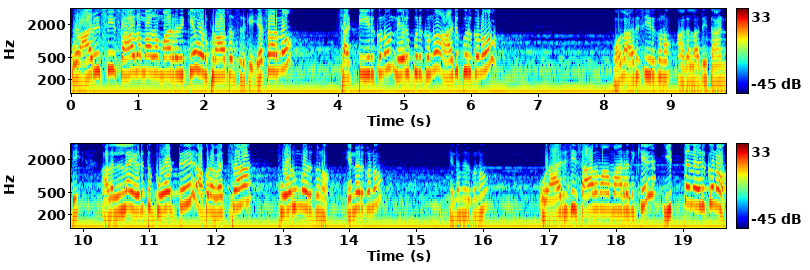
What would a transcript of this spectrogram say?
ஒரு அரிசி சாதமாக மாறுறதுக்கே ஒரு ப்ராசஸ் இருக்கு. எஸ்ஆர்னோ சட்டி இருக்கணும் நெருப்பு இருக்கணும் அடுப்பு இருக்கணும். முதல்ல அரிசி இருக்கணும். அதெல்லாத்தையும் தாண்டி அதெல்லாம் எடுத்து போட்டு அப்புறம் வச்சா பொறுமை இருக்கணும். என்ன இருக்கணும்? என்னங்க இருக்கணும்? ஒரு அரிசி சாதமாக மாறுறதுக்கே இத்தனை இருக்கணும்.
